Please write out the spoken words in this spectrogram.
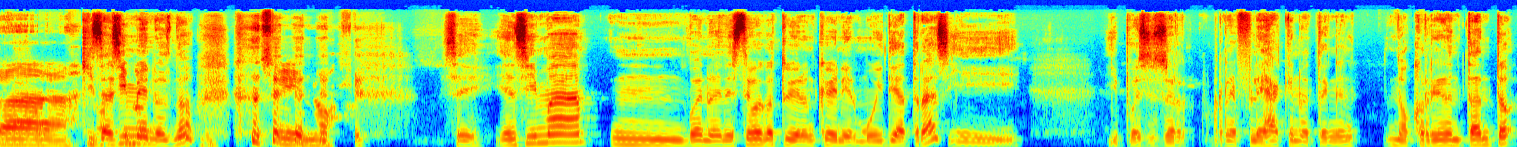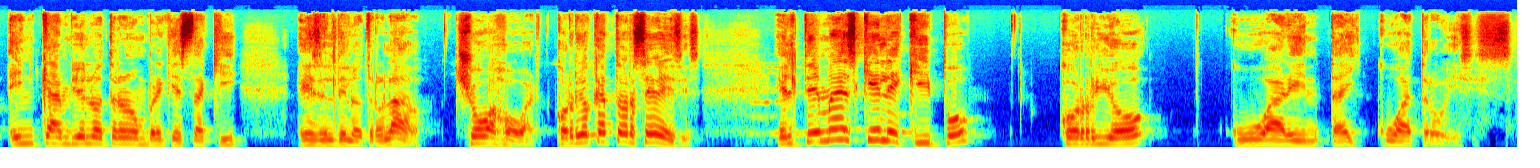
Quizás sí menos, ¿no? Sí, no. sí, y encima, mm, bueno, en este juego tuvieron que venir muy de atrás y, pues eso refleja que no tengan, no corrieron tanto. En cambio, el otro hombre que está aquí es el del otro lado, Choa Howard. Corrió 14 veces. El tema es que el equipo corrió 44 veces.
